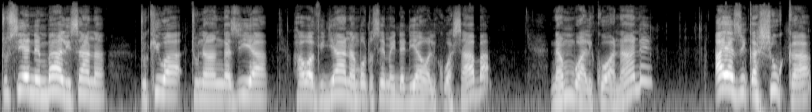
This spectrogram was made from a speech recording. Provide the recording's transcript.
tusiende mbali sana tukiwa tunaangazia hawa vijana ambao tusema idadi yao walikuwa saba na mbwa alikuwa wanane aya zikashuka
